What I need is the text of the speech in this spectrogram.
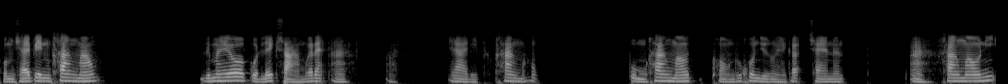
ผมใช้เป็นข้างเมาส์ หรือไม่ก็กดเลขสามก็ได้อะอะไม่ได้ดิ ข้างเมาส์ ปุ่มข้างเมาส์ของทุกคนอยู่ตรงไหนก็ใช้นั้น อะข้างเมาส์นี้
